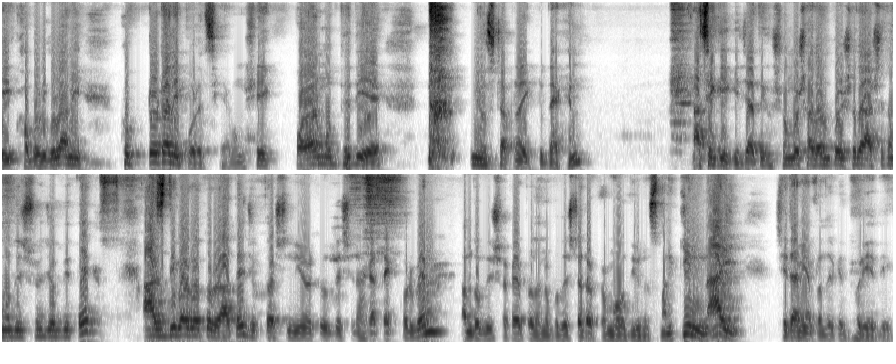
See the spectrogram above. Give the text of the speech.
এই খবরগুলো আমি খুব টোটালি পড়েছি এবং সেই পড়ার মধ্যে দিয়ে নিউজটা আপনারা একটু দেখেন। আছে কি কি? জাতিসংঘ সাধারণ পরিষদের আশিতম অধিবেশনে যোগ দিতে আজ দিবাগত রাতে যুক্তরাষ্ট্রের নিউ ইয়র্কের উদ্দেশ্যে ঢাকা ত্যাগ করবেন অন্তর্বর্তী সরকারের প্রধান উপদেষ্টা ডক্টর মোহাম্মদ ইউনুস। মানে কি নাই, সেটা আমি আপনাদেরকে ধরিয়ে দিই।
